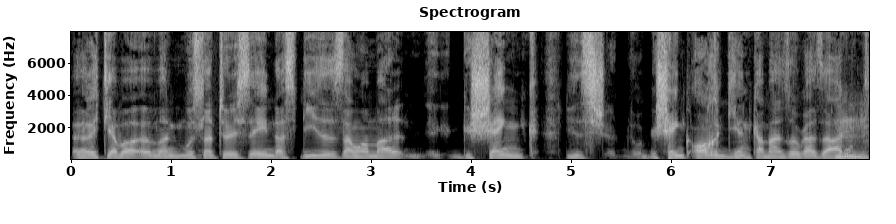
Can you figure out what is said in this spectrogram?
äh, richtig, aber äh, man muss natürlich sehen, dass dieses, sagen wir mal, Geschenk, dieses Geschenkorgien kann man sogar sagen, mhm.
